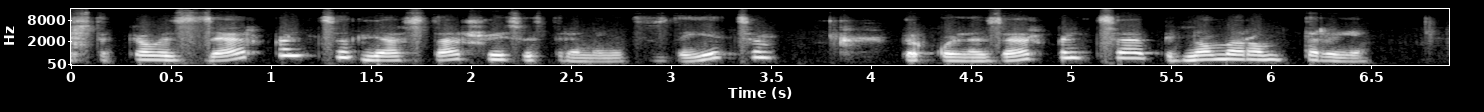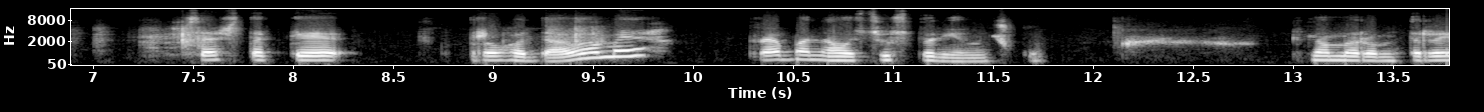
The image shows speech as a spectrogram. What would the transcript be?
ось таке ось зеркальце для старшої сестри. Мені це здається. Прикольне зеркальце під номером 3. Все ж таки прогадали ми. Треба на ось цю сторіночку. Під номером 3.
